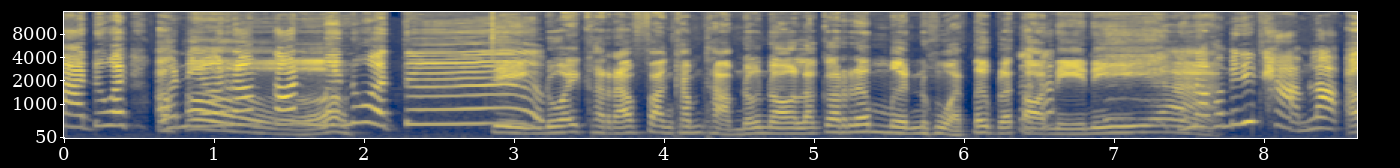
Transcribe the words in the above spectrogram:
มาด้วย วันนี้เริ่มต้นเหมือนหัวตือ จริงด้วยครับฟังคำถามน้องๆ แล้วก็เริ่มมึนหัวตึบแล้วตอนนี้เนี่ยน้องๆเขาไม่ได้ถามหรอกเอ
